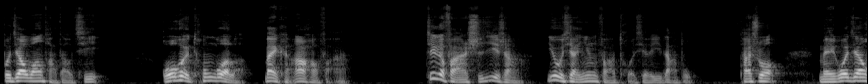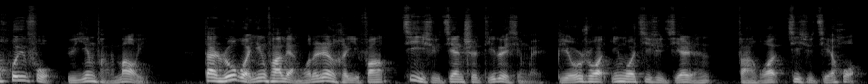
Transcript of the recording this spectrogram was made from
不交王法到期，国会通过了麦肯二号法案。这个法案实际上又向英法妥协了一大步。他说，美国将恢复与英法的贸易，但如果英法两国的任何一方继续坚持敌对行为，比如说英国继续劫人，法国继续劫货，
